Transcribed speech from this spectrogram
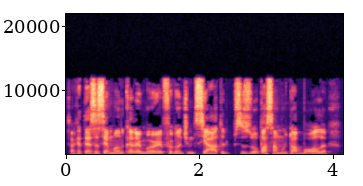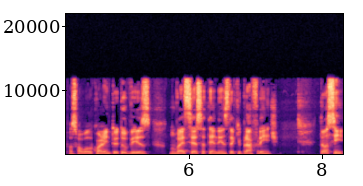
Só que até essa semana o Kyler Murray foi com o time de Seattle, ele precisou passar muito a bola, passou a bola 48 vezes, não vai ser essa tendência daqui para frente. Então assim,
